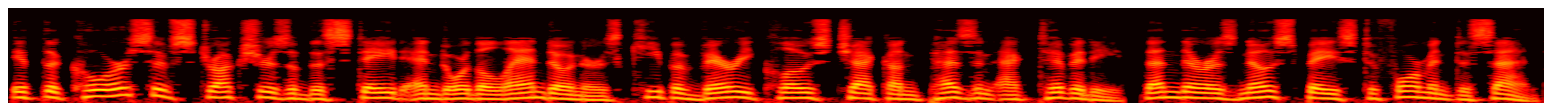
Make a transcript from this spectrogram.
If the coercive structures of the state and or the landowners keep a very close check on peasant activity, then there is no space to foment dissent.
